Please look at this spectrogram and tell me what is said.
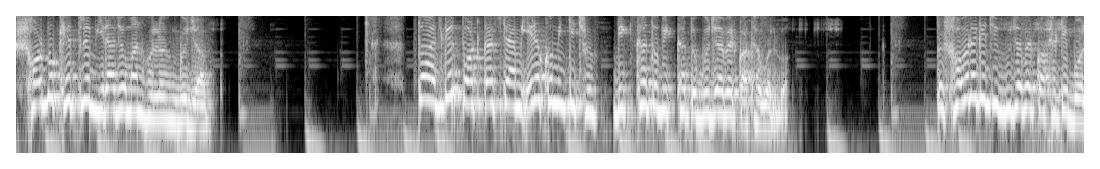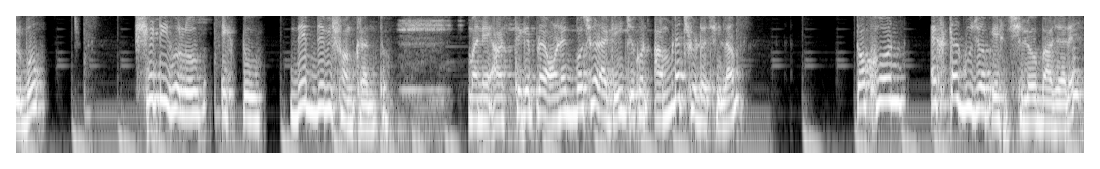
সর্বক্ষেত্রে বিরাজমান হলো গুজব। তো আজকের পডকাস্টে আমি এরকমই কিছু বিখ্যাত বিখ্যাত গুজবের কথা বলব। তো সবার আগে যে গুজবের কথাটি বলব, সেটি হলো একটু দেবদেবী সংক্রান্ত। মানে আজ থেকে প্রায় অনেক বছর আগেই যখন আমরা ছোট ছিলাম, তখন একটা গুজব এসছিল বাজারে।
